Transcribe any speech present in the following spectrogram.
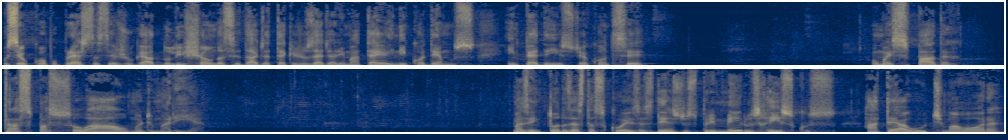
O seu corpo prestes a ser julgado no lixão da cidade até que José de Arimateia e Nicodemos impedem isso de acontecer. Uma espada traspassou a alma de Maria. Mas em todas estas coisas, desde os primeiros riscos até a última hora,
